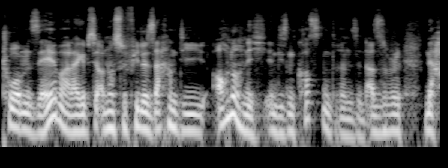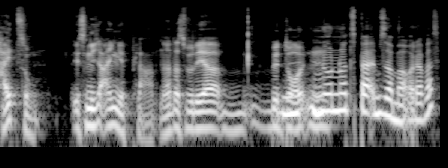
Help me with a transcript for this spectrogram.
Turm selber, da gibt es ja auch noch so viele Sachen, die auch noch nicht in diesen Kosten drin sind. Also eine Heizung ist nicht eingeplant. Ne? Das würde ja bedeuten. Nur nutzbar im Sommer, oder was?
